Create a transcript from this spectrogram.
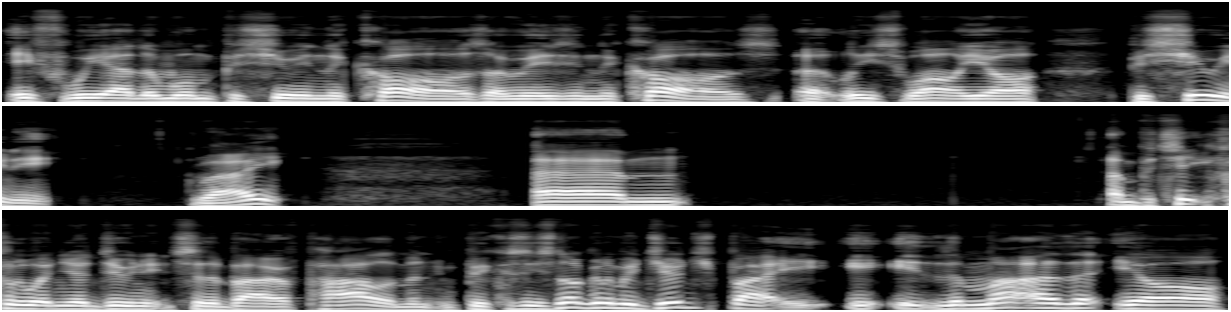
if we are the one pursuing the cause or raising the cause, at least while you're pursuing it, right? Um, and particularly when you're doing it to the bar of parliament, because it's not going to be judged by it, it, the matter that you're.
